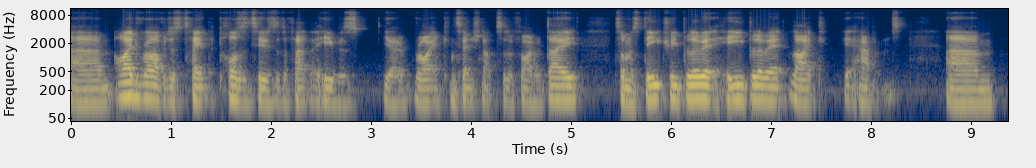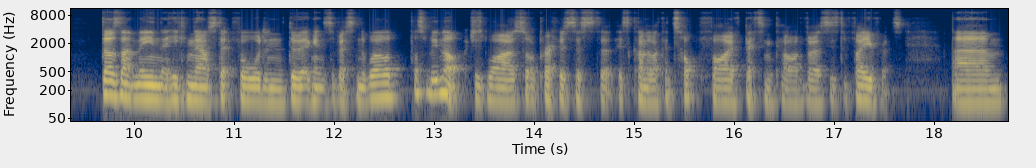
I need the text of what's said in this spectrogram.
Um, I'd rather just take the positives of the fact that he was, you know, right in contention up to the final day. Thomas Detry blew it. He blew it. Like it happens. Um, does that mean that he can now step forward and do it against the best in the world? Possibly not. Which is why I sort of preface this that it's kind of like a top five betting card versus the favourites. Um,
